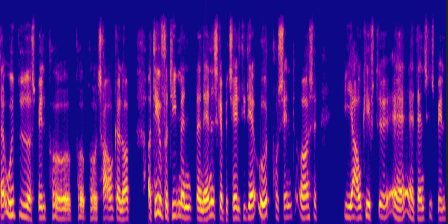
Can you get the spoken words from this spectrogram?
der udbyder spil på, på, på trav og galop. Og det er jo fordi, man blandt andet skal betale de der 8% også i afgift øh, af, af danske spil.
